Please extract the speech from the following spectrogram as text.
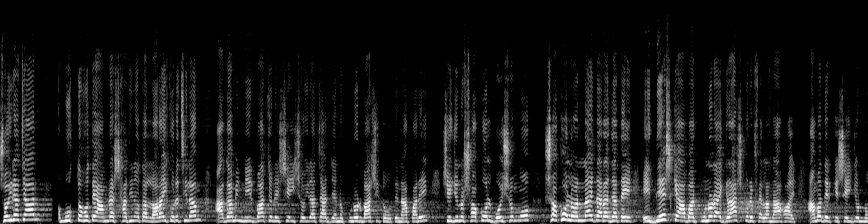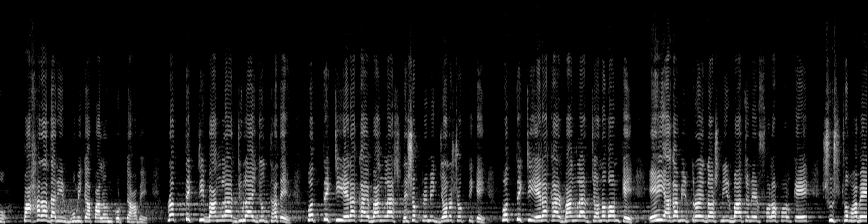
স্বৈরাচার, মুক্ত হতে আমরা স্বাধীনতার লড়াই করেছিলাম। আগামী নির্বাচনে সেই স্বৈরাচার যেন পুনর্বাসিত হতে না পারে, সেই জন্য সকল বৈষম্য, সকল অন্যায় দ্বারা যাতে এই দেশকে আবার পুনরায় গ্রাস করে ফেলা না হয়, আমাদেরকে সেই জন্য পাহারাদারির ভূমিকা পালন করতে হবে। প্রত্যেকটি বাংলার জুলাই যোদ্ধাদের প্রত্যেকটি এলাকায় বাংলার দেশপ্রেমিক জনশক্তিকে, প্রত্যেকটি এলাকার বাংলার জনগণকে এই আগামীর ত্রয়োদশ নির্বাচনের ফলাফলকে সুষ্ঠুভাবে,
